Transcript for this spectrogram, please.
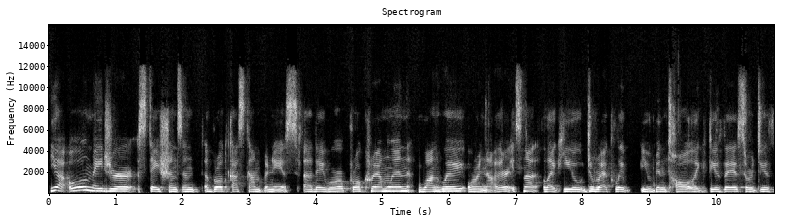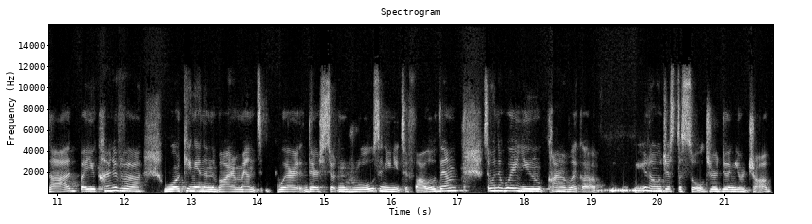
Yeah, all major stations and uh, broadcast companies, uh, they were pro-Kremlin one way or another. It's not like you directly, you've been told like do this or do that, but you kind of uh, working in an environment where there's certain rules and you need to follow them. So in a way, you kind of like a, you know, just a soldier doing your job.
